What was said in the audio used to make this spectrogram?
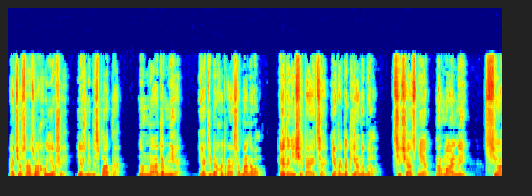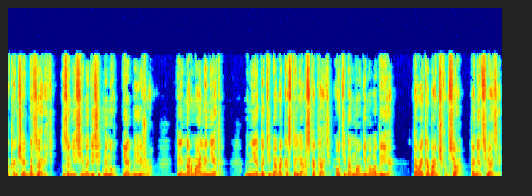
А чё сразу охуевший? Я же не бесплатно. Ну надо мне. Я тебя хоть раз обманывал? Это не считается. Я тогда пьяный был. Сейчас нет, нормальный. Все, окончай базарить. Занеси на десять минут. Не обижу. Ты нормально, нет? Мне до тебя на костылях скакать, а у тебя ноги молодые. Давай кабанчиком. Все, конец связи».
